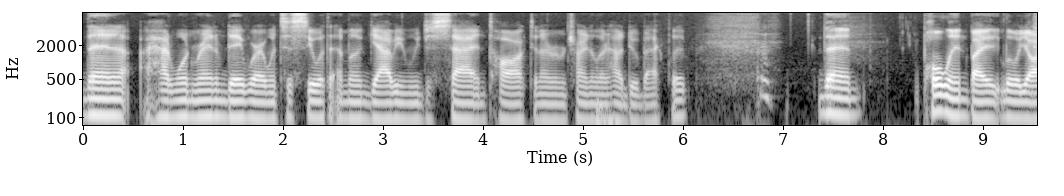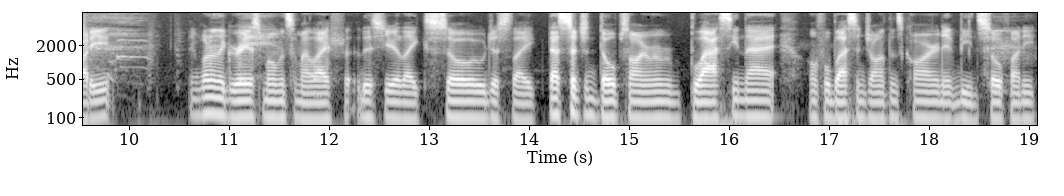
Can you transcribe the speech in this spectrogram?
Then I had one random day where I went to see with Emma and Gabby, and we just sat and talked. And I remember trying to learn how to do a backflip. then Poland by Lil Yachty. one of the greatest moments of my life this year. Like so, just like that's such a dope song. I remember blasting that on full blast in Jonathan's car and it being so funny.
